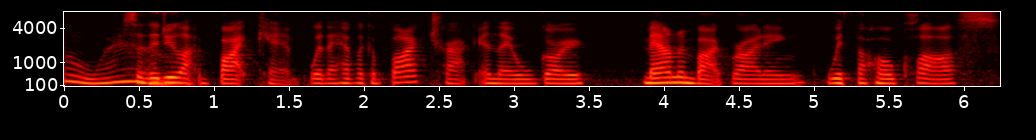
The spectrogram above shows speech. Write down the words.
Oh wow. So they do like bike camp where they have like a bike track and they will go mountain bike riding with the whole class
